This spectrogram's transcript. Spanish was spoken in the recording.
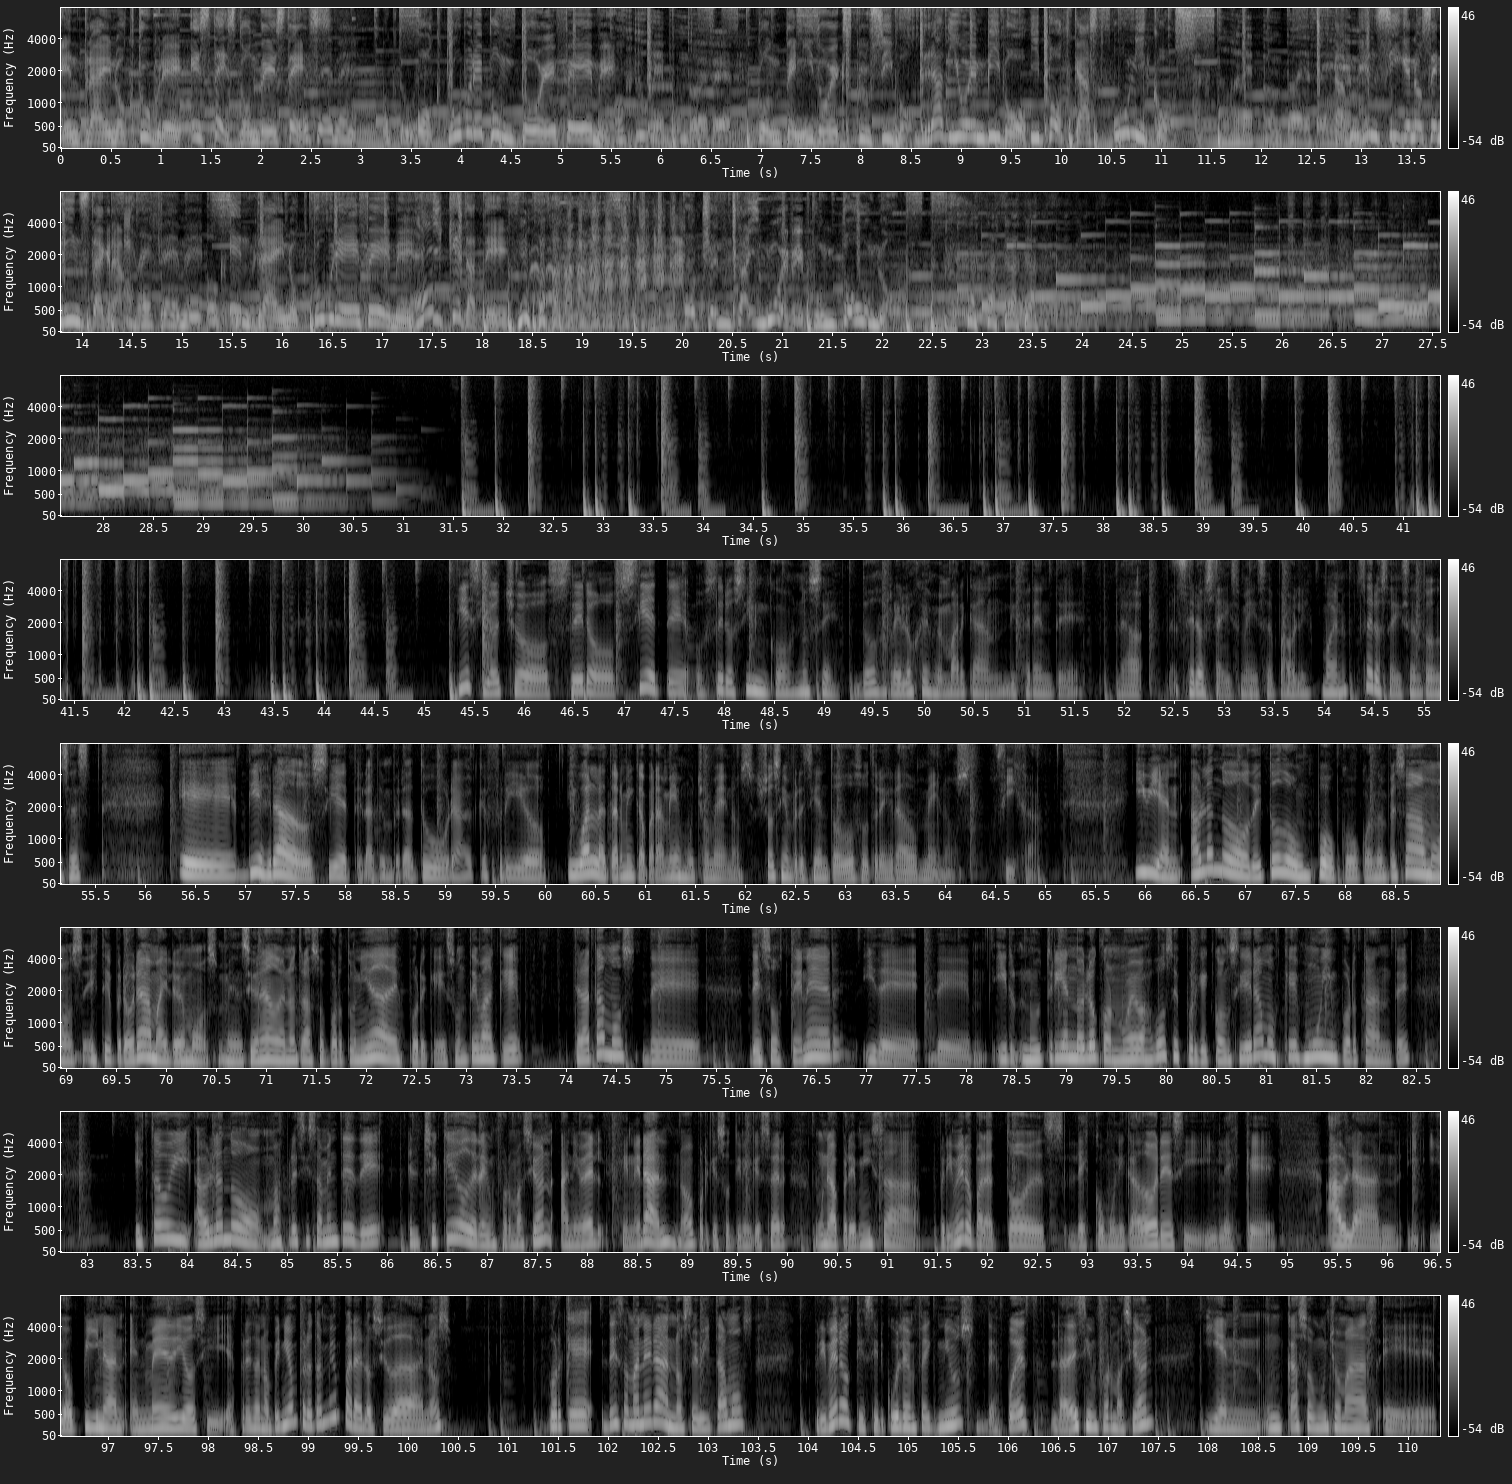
Entra en octubre, estés donde estés. FM Octubre. Octubre.fm. Octubre.fm. Contenido exclusivo, radio en vivo y podcast únicos. Octubre.fm. También síguenos en Instagram. FM Octubre. Entra en Octubre FM ¿Eh? y quédate. 89.1. siete o 05, no sé, dos relojes me marcan diferente. La 06 me dice Pauli. Bueno, 06 entonces. Eh, 10 grados 7 la temperatura, qué frío. Igual la térmica para mí es mucho menos. Yo siempre siento 2 o 3 grados menos, fija. Y bien, hablando de todo un poco, cuando empezábamos este programa y lo hemos mencionado en otras oportunidades porque es un tema que tratamos de, de sostener y de, de ir nutriéndolo con nuevas voces porque consideramos que es muy importante. Estoy hablando más precisamente de el chequeo de la información a nivel general, ¿no? Porque eso tiene que ser una premisa primero para todos los comunicadores y, les que hablan y opinan en medios y expresan opinión, pero también para los ciudadanos, porque de esa manera nos evitamos primero que circulen fake news, después la desinformación y en un caso mucho más eh,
